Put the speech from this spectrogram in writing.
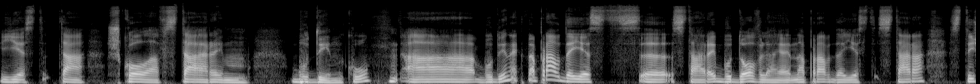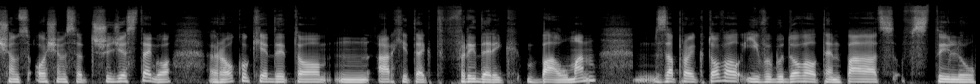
jest ta szkoła w starym budynku, a budynek naprawdę jest e, stary, budowla naprawdę jest stara z 1830 roku, kiedy to mm, architekt Fryderyk Bauman zaprojektował i wybudował ten pałac w stylu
